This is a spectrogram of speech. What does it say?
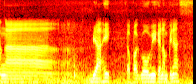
ang ah, biyahe kapag uuwi ka ng Pinas.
